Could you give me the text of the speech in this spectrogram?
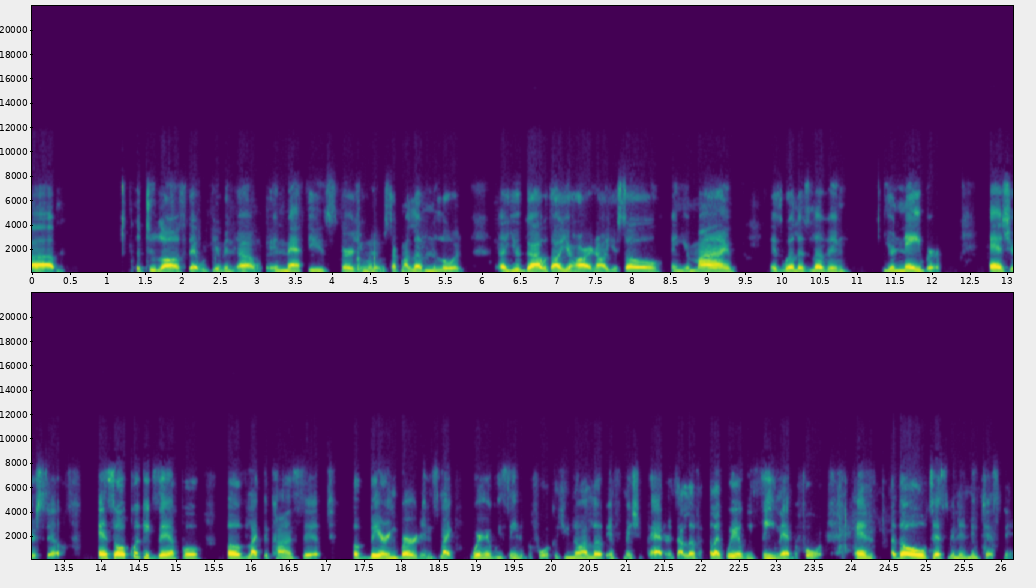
um, the two laws that were given uh, in Matthew's version when it was talking about loving the Lord uh, your God with all your heart and all your soul and your mind, as well as loving your neighbor as yourself. And so, a quick example of like the concept of bearing burdens, like where have we seen it before? Because you know, I love information patterns. I love like where have we seen that before? And the Old Testament and New Testament.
